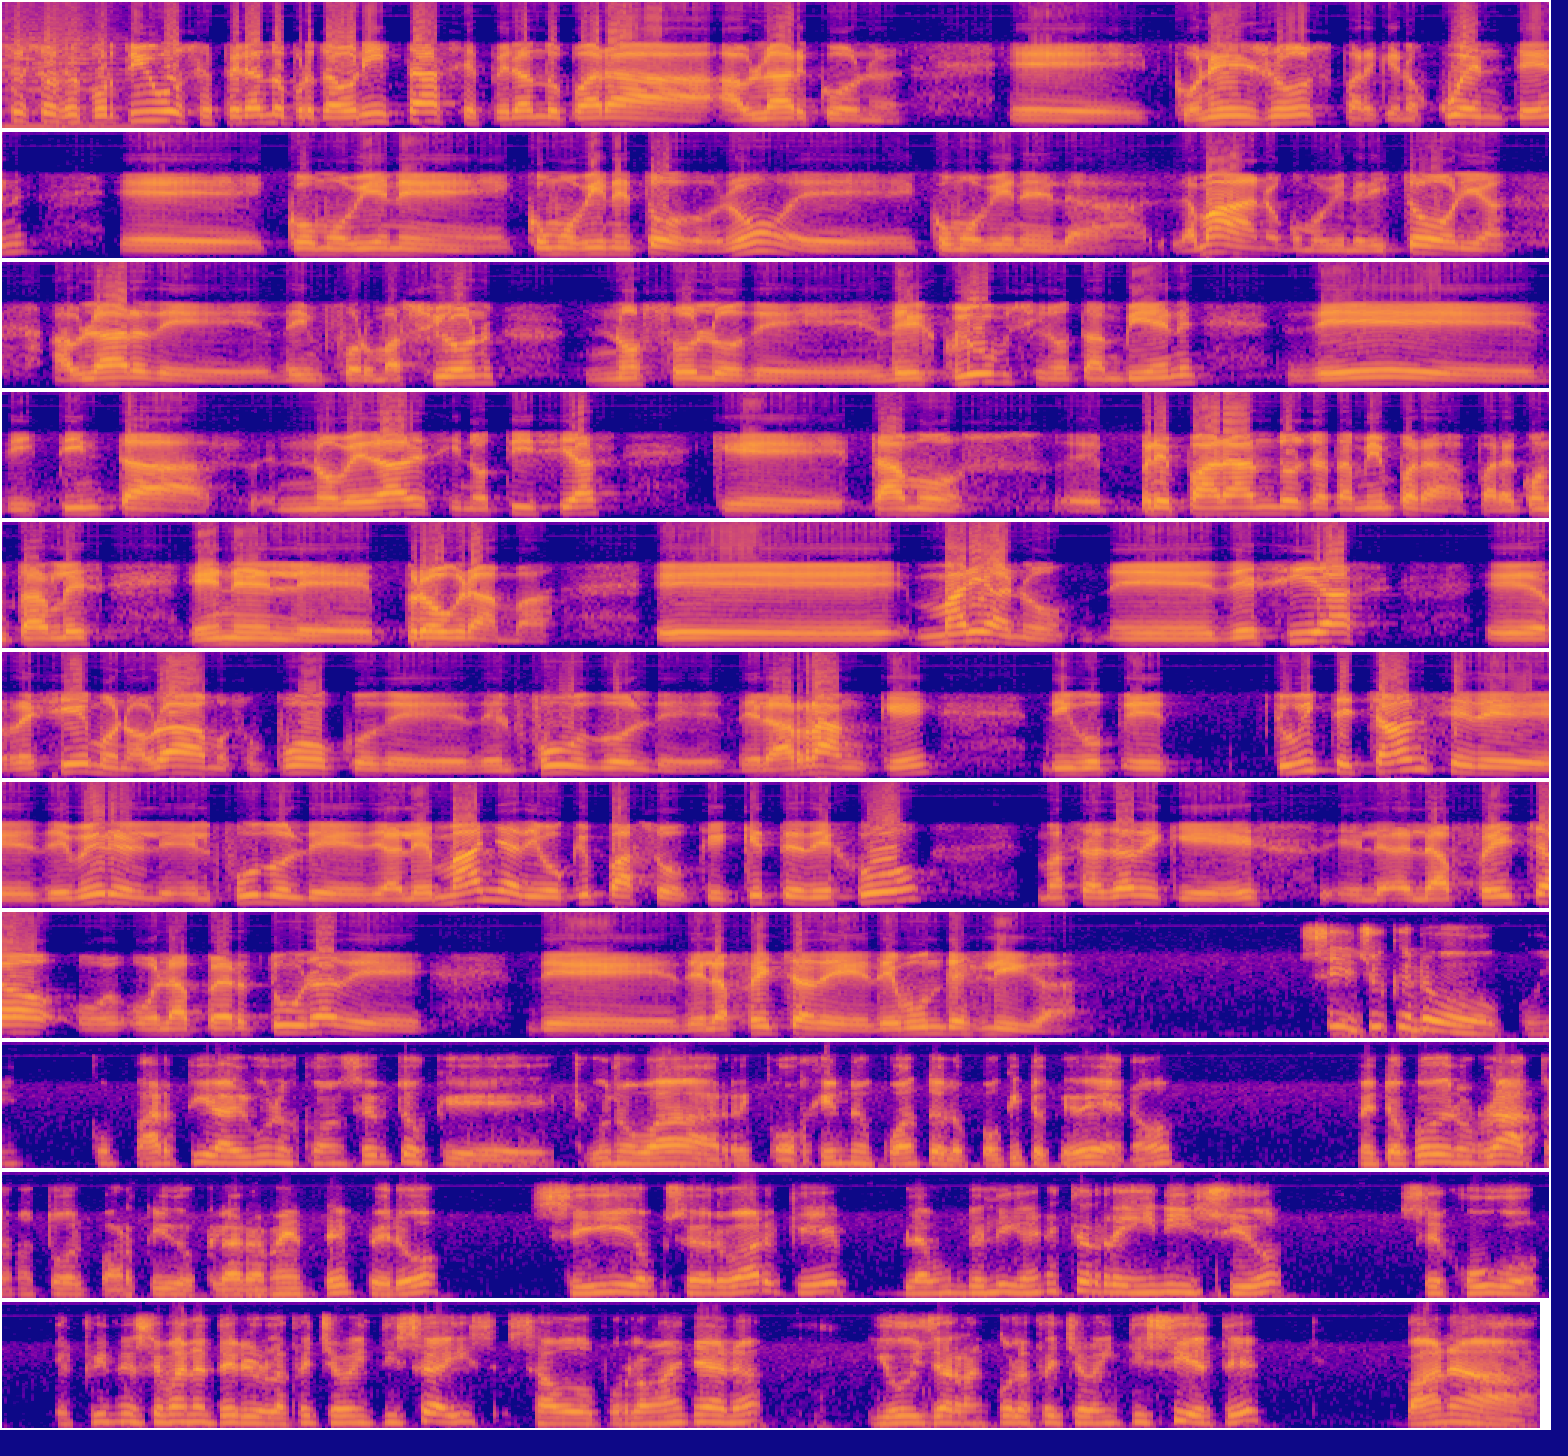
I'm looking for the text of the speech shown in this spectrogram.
sucesos deportivos, esperando protagonistas, esperando para hablar con, eh, con ellos, para que nos cuenten eh, cómo, viene, cómo viene todo, ¿no? Eh, cómo viene la, mano, cómo viene la historia, hablar de, información no solo del club, sino también de distintas novedades y noticias que estamos preparando ya también para, para contarles en el programa. Eh, Mariano, eh, decías eh, recién, bueno, hablábamos un poco del fútbol, del arranque. Digo, eh, ¿tuviste chance de, ver el, fútbol de, Alemania? Digo, ¿qué pasó? ¿Qué, ¿Qué, te dejó? Más allá de que es la, fecha o, la apertura de, la fecha de, Bundesliga. Sí, yo quiero compartir algunos conceptos que, que uno va recogiendo en cuanto a lo poquito que ve, ¿no? Me tocó ver un rato, no todo el partido claramente, pero sí observar que la Bundesliga en este reinicio se jugó el fin de semana anterior, la fecha 26, sábado por la mañana, y hoy ya arrancó la fecha 27. Van a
